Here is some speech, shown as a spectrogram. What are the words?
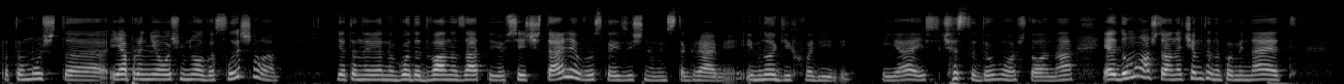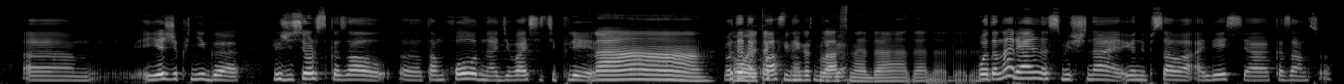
потому что я про нее очень много слышала. Где-то, наверное, года два назад ее все читали в русскоязычном инстаграме, и многие хвалили. И я, если честно, думала, что она... Я думала, что она чем-то напоминает... Эм... Есть же книга режиссер сказал, э, там холодно, одевайся теплее. А, вот это классная книга. классная, да, да, да, да. Вот она реально смешная. Ее написала Олеся Казанцева.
